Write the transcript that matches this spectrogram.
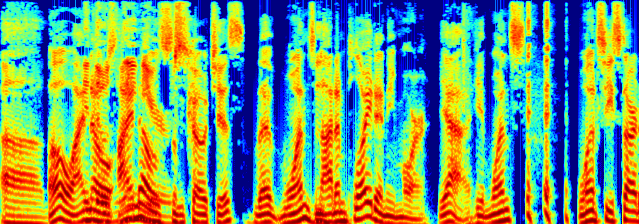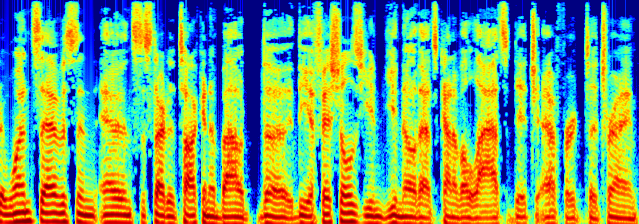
Um, Oh, I know. I know years- some coaches that one's Hmm. not employed anymore. Yeah, he once once he started once Evason Evason started talking about the the officials. You you know that's kind of a last ditch effort to try and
